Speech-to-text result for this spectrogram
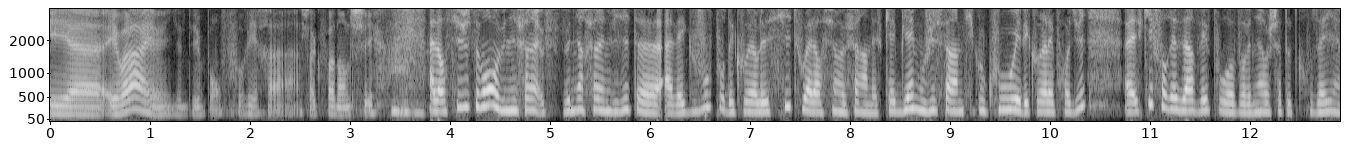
Et, euh, et, voilà, il y a des bons fous rires à chaque fois dans le chez. Alors si justement on veut venir faire, venir faire une visite euh, avec vous pour découvrir le site, ou alors si on veut faire un escape game, ou juste faire un petit coucou et découvrir les produits, euh, est-ce qu'il faut réserver pour, pour venir au château de Crouseille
